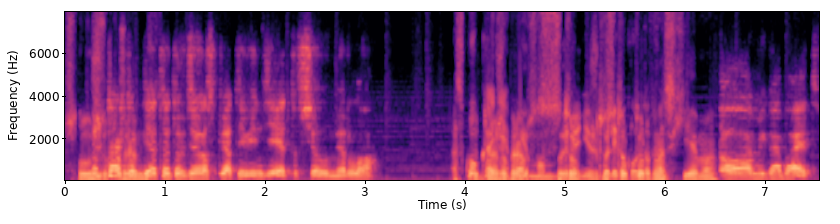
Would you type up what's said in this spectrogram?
Слушай, ну, потому что где-то это в 95-й винде это все умерло. А тут сколько они даже прям объемом были? стру- Они же были структурная какого-то... схема. 100 мегабайт,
